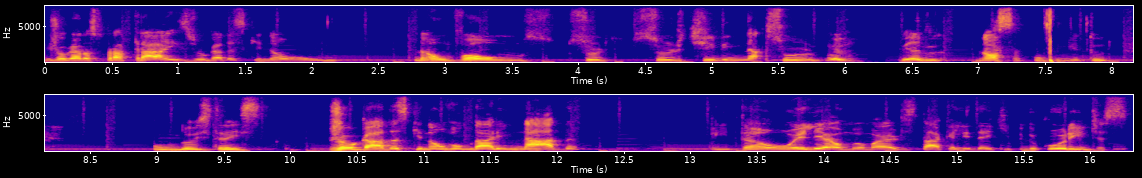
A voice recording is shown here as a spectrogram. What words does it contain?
jogadas para trás, jogadas que não não vão sur, surtir em sur, nossa, confundi tudo. Um, dois, três. Jogadas que não vão dar em nada. Então, ele é o meu maior destaque ali da equipe do Corinthians.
